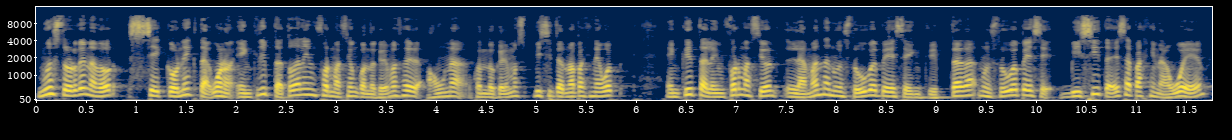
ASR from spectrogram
nuestro ordenador, se conecta, bueno, encripta toda la información cuando queremos ver a una, cuando queremos visitar una página web, encripta la información, la manda a nuestro VPS encriptada, nuestro VPS visita esa página web,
